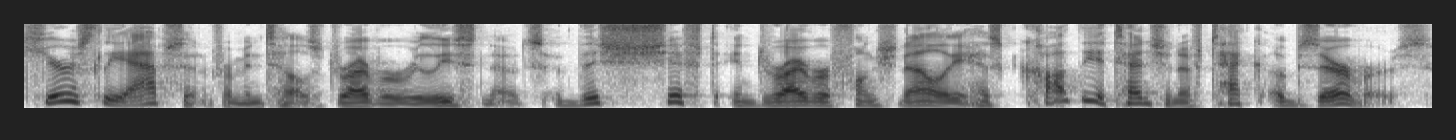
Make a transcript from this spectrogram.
Curiously absent from Intel's driver release notes, this shift in driver functionality has caught the attention of tech observers.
